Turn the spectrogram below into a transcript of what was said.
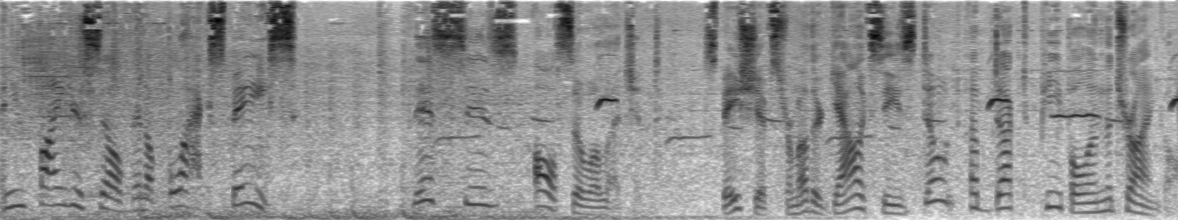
and you find yourself in a black space. This is also a legend. Spaceships from other galaxies don't abduct people in the triangle.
